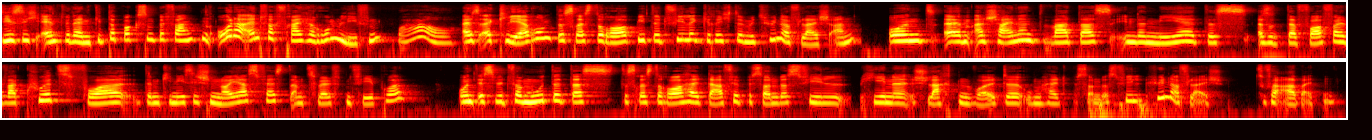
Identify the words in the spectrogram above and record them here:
die sich entweder in Gitterboxen befanden oder einfach frei herumliefen. Wow. Als Erklärung, das Restaurant bietet viele Gerichte mit Hühnerfleisch an. Und ähm, anscheinend war das in der Nähe des, also der Vorfall war kurz vor dem chinesischen Neujahrsfest am 12. Februar. Und es wird vermutet, dass das Restaurant halt dafür besonders viel Hähne schlachten wollte, um halt besonders viel Hühnerfleisch zu verarbeiten.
